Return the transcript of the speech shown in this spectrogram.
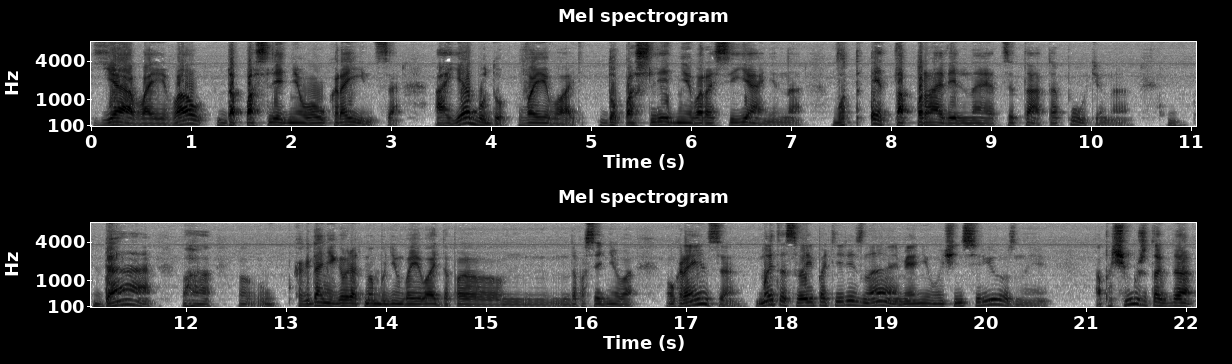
я воевал до последнего украинца, а я буду воевать до последнего россиянина. Вот это правильная цитата Путина. Да, а, когда они говорят, мы будем воевать до, до последнего украинца, мы это свои потери знаем, и они очень серьезные. А почему же тогда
